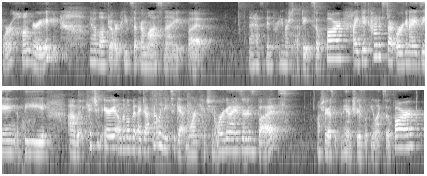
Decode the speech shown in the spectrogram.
we're hungry. We have leftover pizza from last night, but that has been pretty much the update so far. I did kind of start organizing the um, kitchen area a little bit. I definitely need to get more kitchen organizers, but I'll show you guys what the pantry is looking like so far.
